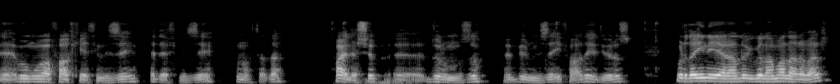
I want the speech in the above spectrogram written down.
e, bu muvaffakiyetimizi, hedefimizi bu noktada paylaşıp e, durumumuzu birbirimize ifade ediyoruz. Burada yine yararlı uygulamalar var.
